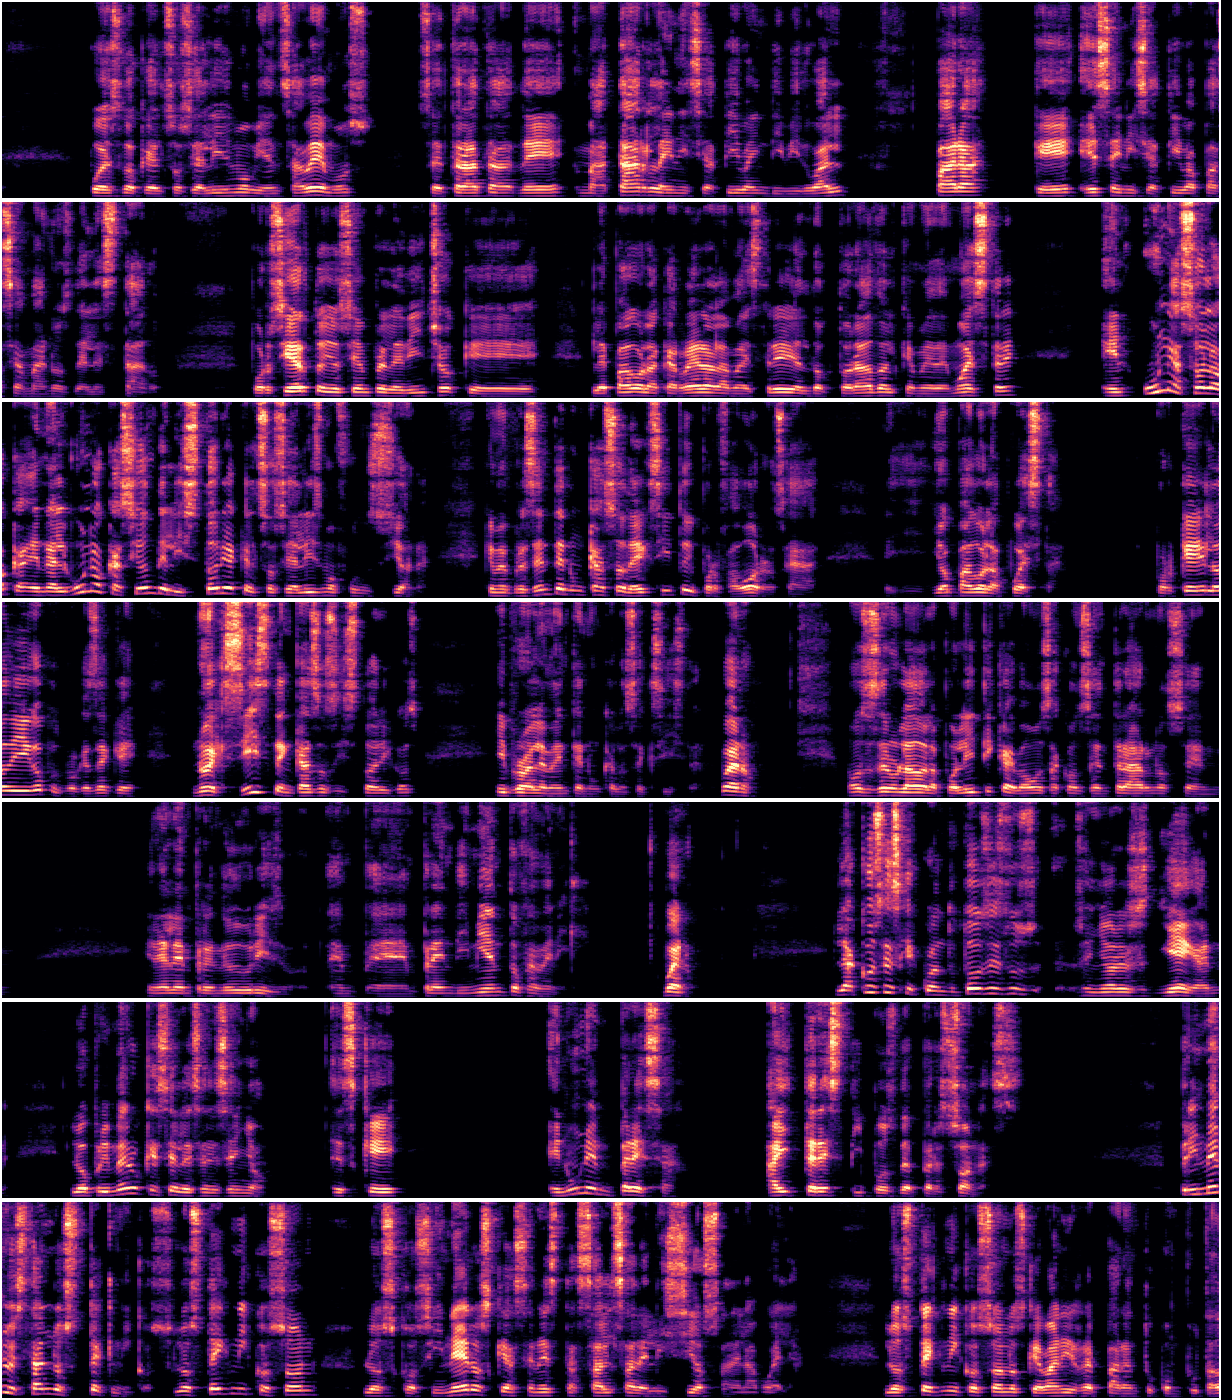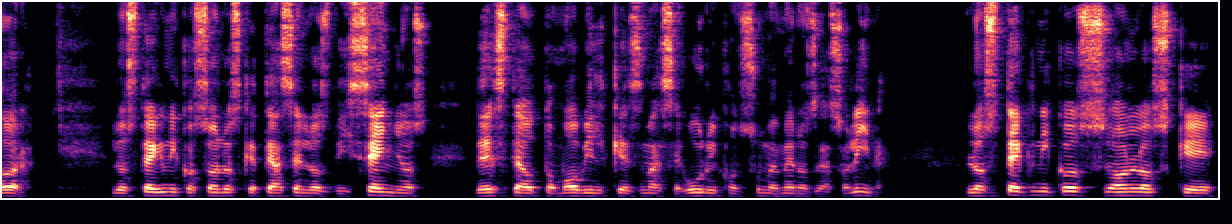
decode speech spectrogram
puesto que el socialismo, bien sabemos, se trata de matar la iniciativa individual para que esa iniciativa pase a manos del Estado. Por cierto, yo siempre le he dicho que le pago la carrera, la maestría y el doctorado al que me demuestre en una sola en alguna ocasión de la historia que el socialismo funciona. Que me presenten un caso de éxito y por favor, o sea, yo pago la apuesta. ¿Por qué lo digo? Pues porque sé que no existen casos históricos y probablemente nunca los existan. Bueno, vamos a hacer un lado de la política y vamos a concentrarnos en, en el emprendedurismo, en, emprendimiento femenil. Bueno, la cosa es que cuando todos estos señores llegan, lo primero que se les enseñó es que en una empresa hay tres tipos de personas. Primero están los técnicos. Los técnicos son los cocineros que hacen esta salsa deliciosa de la abuela. Los técnicos son los que van y reparan tu computadora. Los técnicos son los que te hacen los diseños de este automóvil que es más seguro y consume menos gasolina. Los técnicos son los que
